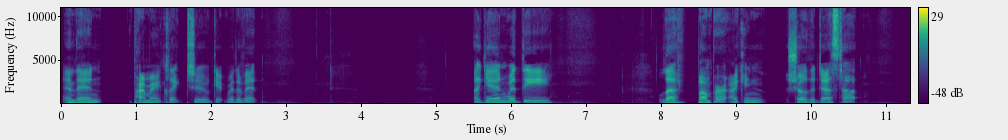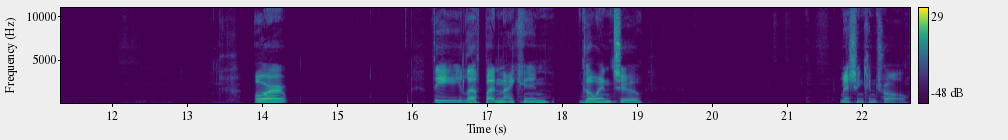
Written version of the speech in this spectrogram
And then primary click to get rid of it. Again, with the left bumper, I can show the desktop. or the left button I can go into mission control.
